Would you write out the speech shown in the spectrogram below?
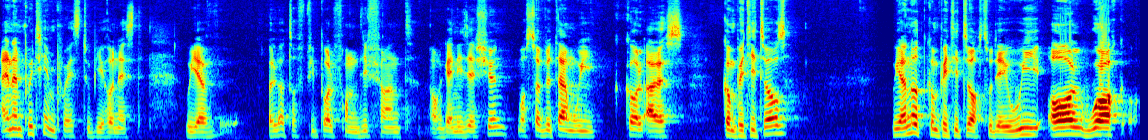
and I'm pretty impressed, to be honest. We have a lot of people from different organizations. Most of the time, we call us competitors. We are not competitors today. We all work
